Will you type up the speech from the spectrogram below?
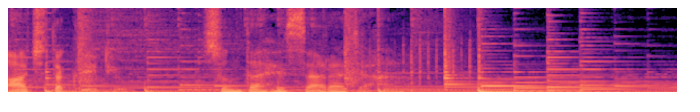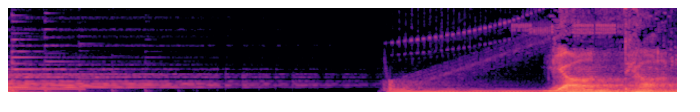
आज तक रेडियो सुनता है सारा जहाँ। ज्ञान ध्यान।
